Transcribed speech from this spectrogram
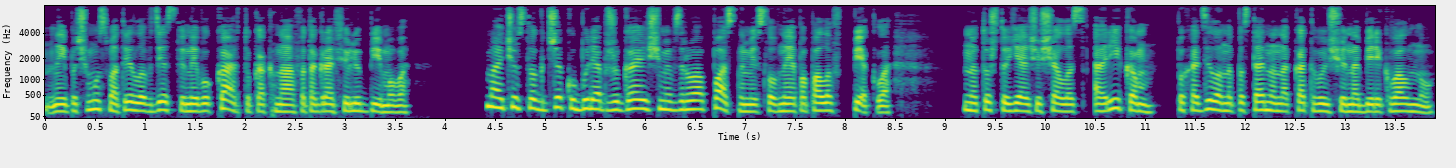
и почему смотрела в детстве на его карту, как на фотографию любимого. Мои чувства к Джеку были обжигающими, взрывоопасными, словно я попала в пекло. Но то, что я ощущала с Ариком, походила на постоянно накатывающую на берег волну.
